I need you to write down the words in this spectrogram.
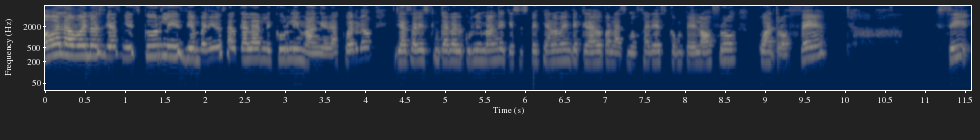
Hola, buenos días mis curlis, bienvenidos al canal de Curly Mangue, ¿de acuerdo? Ya sabéis que un canal Curly Mangue que es especialmente creado para las mujeres con pelo afro 4C. Sí,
